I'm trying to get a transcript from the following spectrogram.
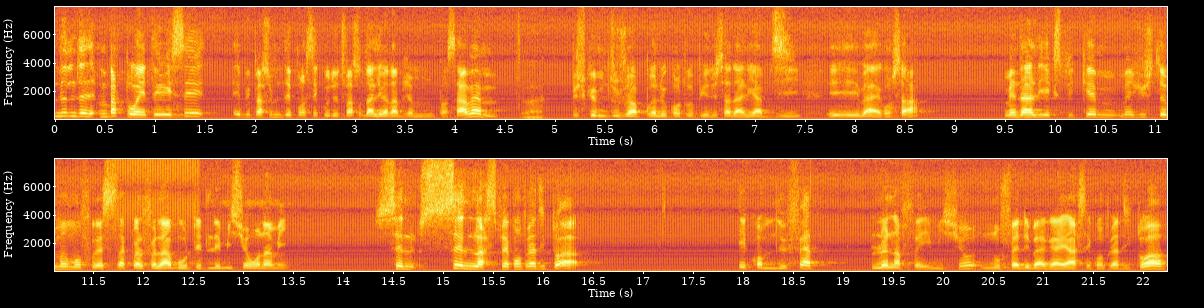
ne suis pas trop intéressé, et puis parce que je me dépense que de toute façon, Dali va je me pense à même. Puisque je toujours prendre le contre-pied de ça, Dali a dit, et, et bah, comme ça. Mais Dali expliquait, mais justement, mon frère, c'est ça qui va faire la beauté de l'émission, mon ami. C'est c'est l'aspect contradictoire. Et comme de fait, le n'a fait émission, nous fait des bagailles assez contradictoires,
